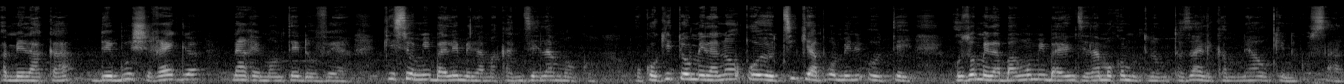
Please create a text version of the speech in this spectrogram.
Bamelaka debouche règle na remontee d'ovaire. Kisi oyo mibale emelamaka nzela moko. Okoki te omela na oyo otiki apres omeli oyo te. Ozomela bango mibale nzela moko moto na moto aza na likambo na ye okende kosala.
